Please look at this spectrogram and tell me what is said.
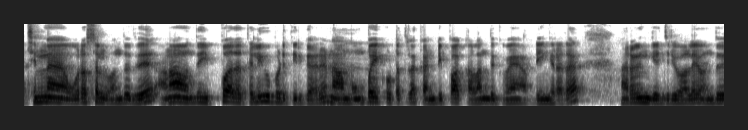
சின்ன உரசல் வந்தது. ஆனா வந்து இப்போ அதை தெளிவுபடுத்தியிருக்காரு. நான் மும்பை கூட்டத்துல கண்டிப்பா கலந்துக்குவேன் அப்படிங்கிறத அரவிந்த் கெஜ்ரிவாலே வந்து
